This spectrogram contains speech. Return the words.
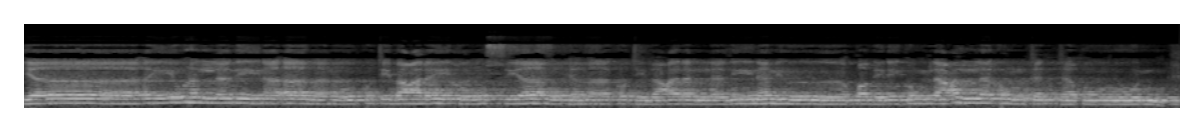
يا أيها الذين آمنوا كتب عليكم الصيام كما كتب على الذين من قبلكم لعلكم تتقون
